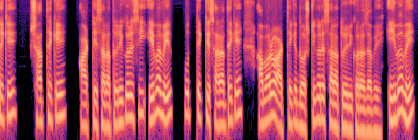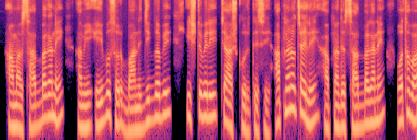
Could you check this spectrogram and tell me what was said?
থেকে সাত থেকে আটটি চারা তৈরি করেছি। এভাবে প্রত্যেকটি সারা থেকে আবারও আট থেকে দশটি করে সারা তৈরি করা যাবে। এইভাবে আমার ছাদ বাগানে আমি এই বছর বাণিজ্যিকভাবে স্ট্রবেরি চাষ করতেছি। আপনারাও চাইলে আপনাদের ছাদ বাগানে অথবা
